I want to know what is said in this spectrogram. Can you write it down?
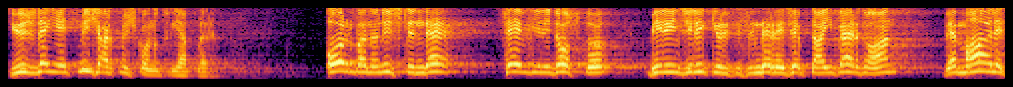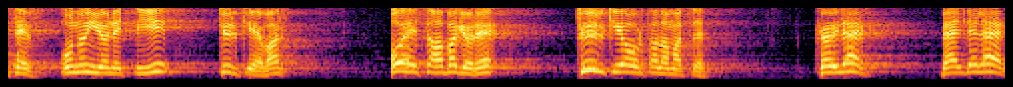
Yüzde 70 artmış konut fiyatları. Orban Orban'ın üstünde sevgili dostu birincilik kürsüsünde Recep Tayyip Erdoğan ve maalesef onun yönettiği Türkiye var. O hesaba göre Türkiye ortalaması köyler, beldeler,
